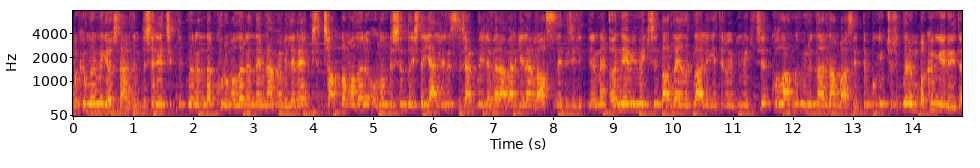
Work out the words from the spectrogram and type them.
bakımlarını gösterdim. Dışarıya çıktıklarında kurumaları, nemlenmemeleri, işte çatlamaları, onun dışında işte yerlerin sıcaklığıyla beraber gelen rahatsız ediciliklerini önleyebilmek için, daha dayanıklı hale getirebilmek için kullandığım ürünlerden bahsettim. Bugün çocukların bakım günüydü.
